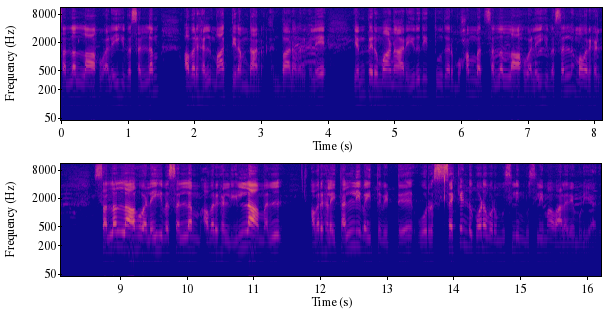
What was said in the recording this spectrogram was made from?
சல்லல்லாஹு அலஹி வசல்லம் அவர்கள் மாத்திரம்தான். அன்பானவர்களே எம்பெருமானார் இறுதி தூதர் முகம்மது சல்லல்லாஹு அலஹி வசல்லம் அவர்கள். சல்லல்லாஹு அலஹி வசல்லம் அவர்கள் இல்லாமல் அவர்களை தள்ளி வைத்துவிட்டு ஒரு செகண்டு கூட ஒரு முஸ்லீம் முஸ்லீமாக வாழவே முடியாது.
